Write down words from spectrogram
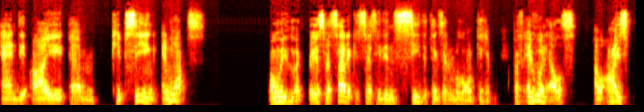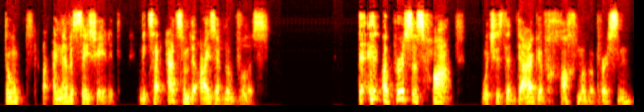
and the eye um, keeps seeing and wants. Only like Beis Vatzadik, it says he didn't see the things that belong to him. But for everyone else, our eyes don't are never satiated. Mitzad atzum, the eyes have no gvulas. a person's heart, which is the darg of chachma of a person,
